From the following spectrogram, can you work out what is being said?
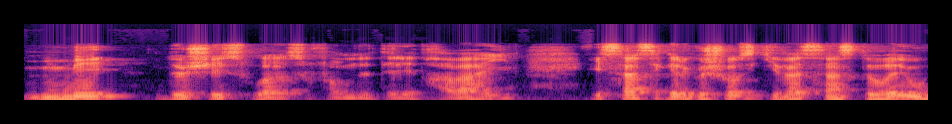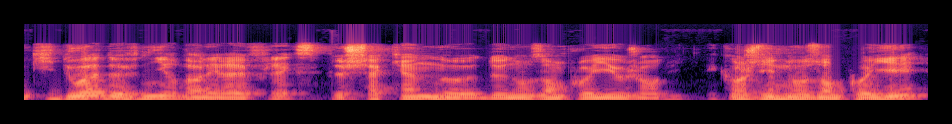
mais de chez soi sous forme de télétravail. Et ça, c'est quelque chose qui va s'instaurer ou qui doit devenir dans les réflexes de chacun de nos employés aujourd'hui. Et quand je dis de nos employés,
